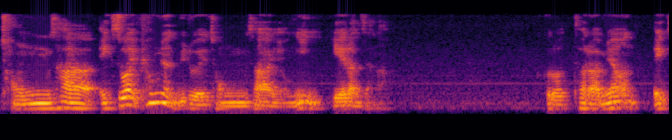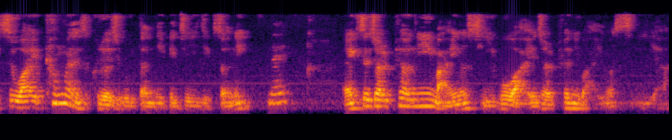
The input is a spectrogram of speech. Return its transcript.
정사 XY 평면 위로의 정사형이 얘라잖아. 그렇다면 XY 평면에서 그려지고 있다는 얘기지 이 직선이. 네. X절편이 마이너스 2고 Y절편이 마이너스 2야.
